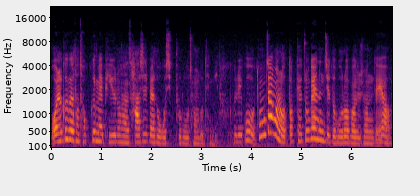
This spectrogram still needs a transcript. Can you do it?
월급에서 적금의 비율은 한 40에서 50% 정도 됩니다. 그리고 통장을 어떻게 쪼개는지도 물어봐 주셨는데요.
